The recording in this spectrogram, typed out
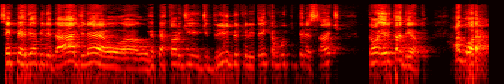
sem perder a habilidade, né? o, a, o repertório de, de drible que ele tem, que é muito interessante. Então ele está dentro. Agora,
